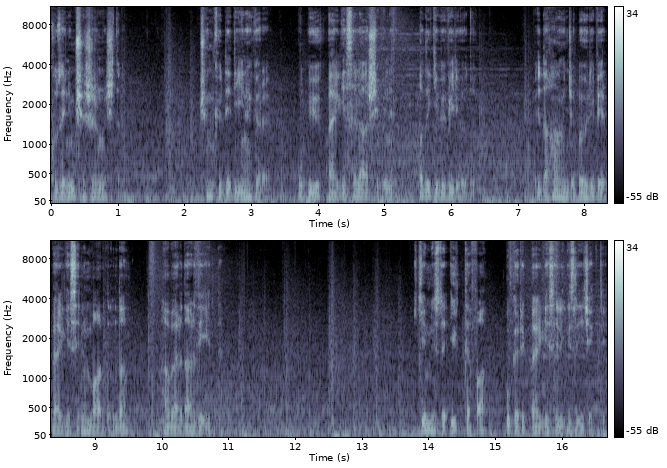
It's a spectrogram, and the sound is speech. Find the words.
Kuzenim şaşırmıştı. Çünkü dediğine göre bu büyük belgesel arşivini adı gibi biliyordu. Ve daha önce böyle bir belgeselin varlığından haberdar değildi. İkimiz de ilk defa bu garip belgeseli izleyecektik.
